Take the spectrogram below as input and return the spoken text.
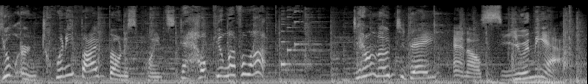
you'll earn 25 bonus points to help you level up. Download today, and I'll see you in the app.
